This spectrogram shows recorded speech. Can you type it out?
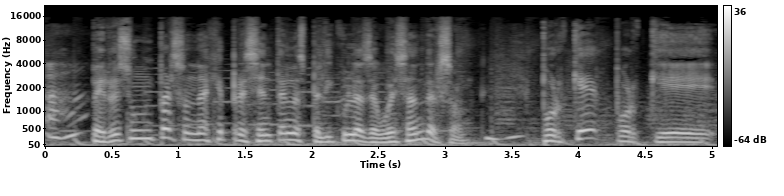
Ajá. pero es un personaje presente en las películas de Wes Anderson. ¿Por qué? Porque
